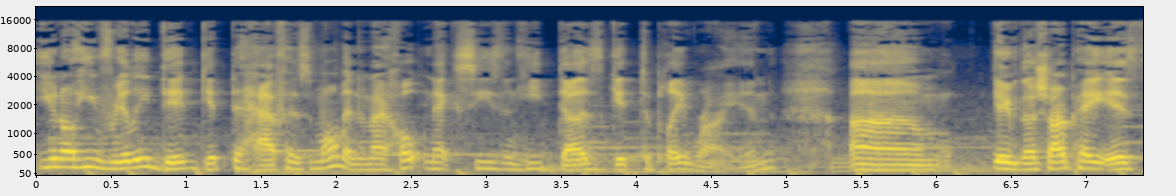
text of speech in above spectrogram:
You know, he really did get to have his moment. And I hope next season he does get to play Ryan. Um, even though Sharpay is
